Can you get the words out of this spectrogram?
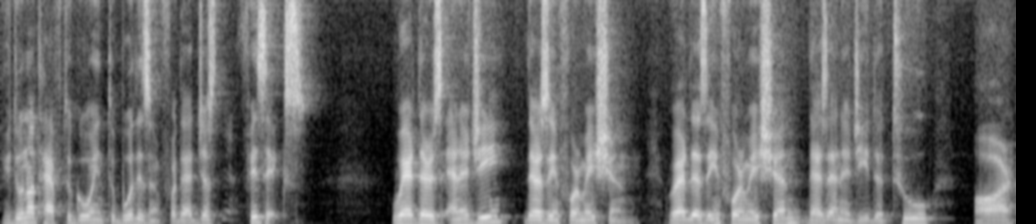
You do not have to go into Buddhism for that, just physics. Where there's energy, there's information. Where there's information, there's energy. The two are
